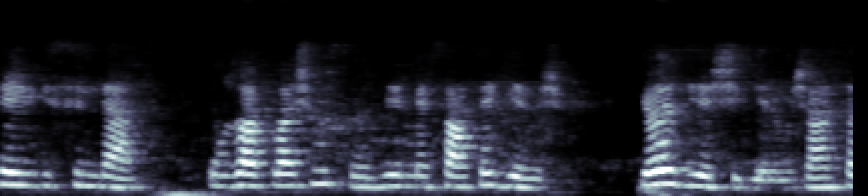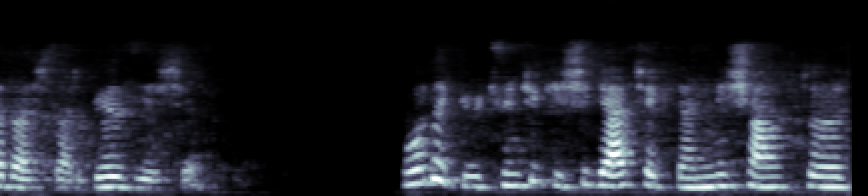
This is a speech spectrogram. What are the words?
sevgisinden uzaklaşmışsınız. Bir mesafe girmiş. Gözyaşı girmiş arkadaşlar. Gözyaşı. Buradaki üçüncü kişi gerçekten nişan, söz,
